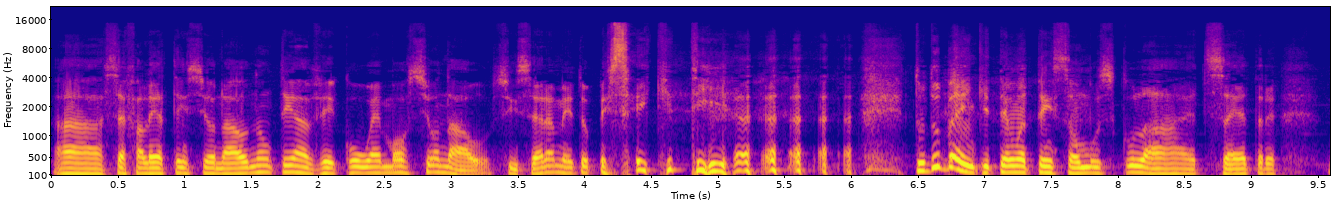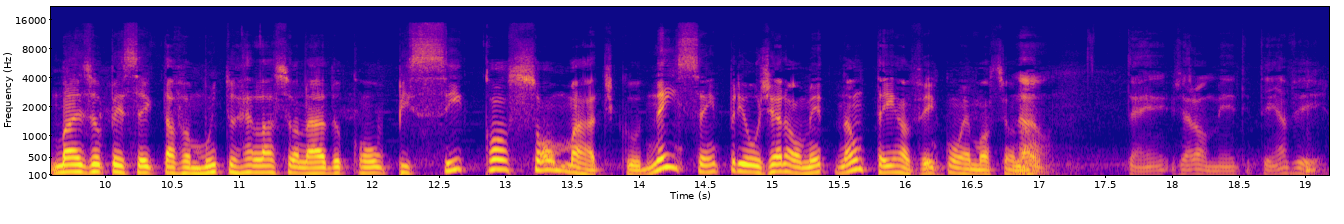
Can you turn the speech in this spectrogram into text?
a cefaleia tensional não tem a ver com o emocional. Sinceramente, eu pensei que tinha. Tudo bem que tem uma tensão muscular, etc. Mas eu pensei que estava muito relacionado com o psicossomático. Nem sempre ou geralmente não tem a ver com o emocional. Não, tem, geralmente tem a ver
